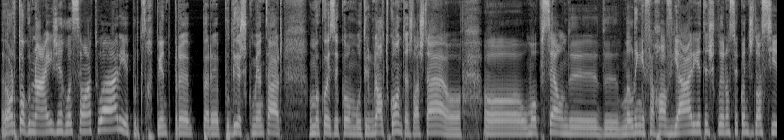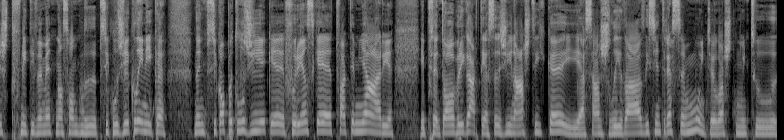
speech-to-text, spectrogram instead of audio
eh, ortogonais em relação à tua área, porque de repente, para, para poderes comentar uma coisa como o Tribunal de Contas, lá está, ou, ou uma opção de, de uma linha ferroviária, tens que ler não sei quantos dossiês que definitivamente não são de psicologia clínica, nem de psicopatologia, que é forense, que é de facto a minha área. E portanto, ao obrigar-te a essa ginástica e essa agilidade, isso interessa muito. Eu gosto muito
